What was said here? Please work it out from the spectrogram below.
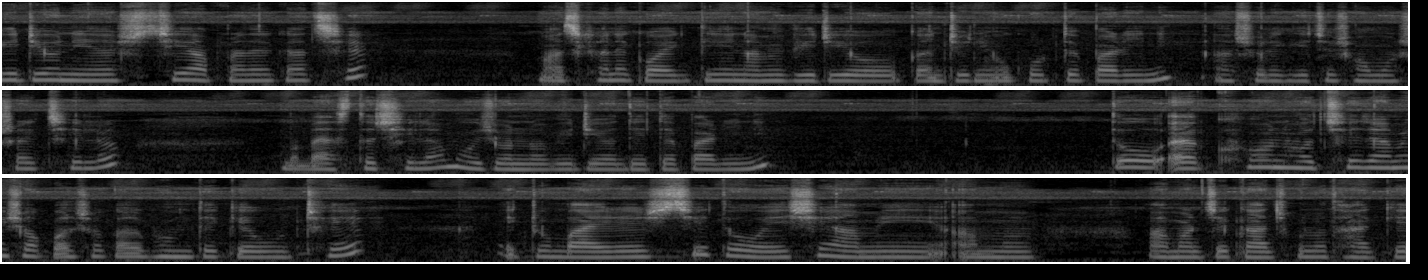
ভিডিও নিয়ে আসছি আপনাদের কাছে। মাঝখানে কয়েকদিন আমি ভিডিও কন্টিনিউ করতে পারিনি। আসলে কিছু সমস্যা ছিল বা ব্যস্ত ছিলাম, ওই জন্য ভিডিও দিতে পারিনি। তো এখন হচ্ছে যে আমি সকাল সকাল ঘুম থেকে উঠে একটু বাইরে এসেছি। তো এসে আমি আমার যে কাজগুলো থাকে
